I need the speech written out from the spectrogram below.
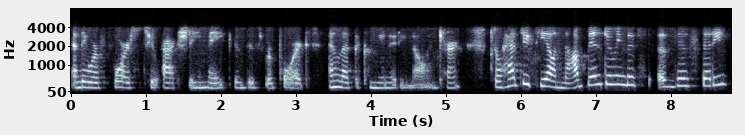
And they were forced to actually make this report and let the community know in turn. So had JPL not been doing this uh, this study,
